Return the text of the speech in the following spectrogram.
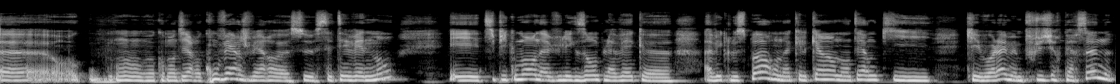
euh, on, comment dire, convergent vers euh, ce, cet événement. Et typiquement, on a vu l'exemple avec euh, avec le sport. On a quelqu'un en interne qui qui est voilà, même plusieurs personnes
